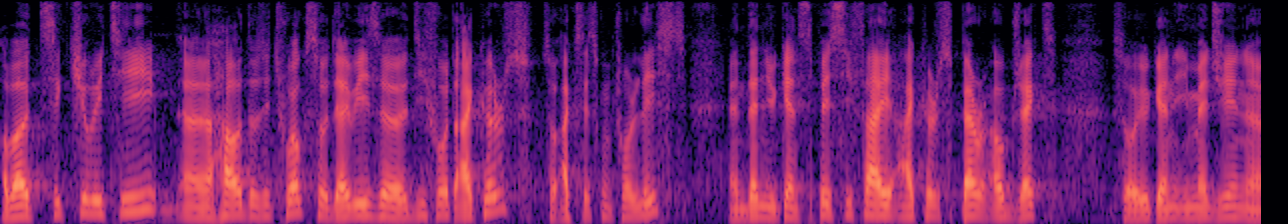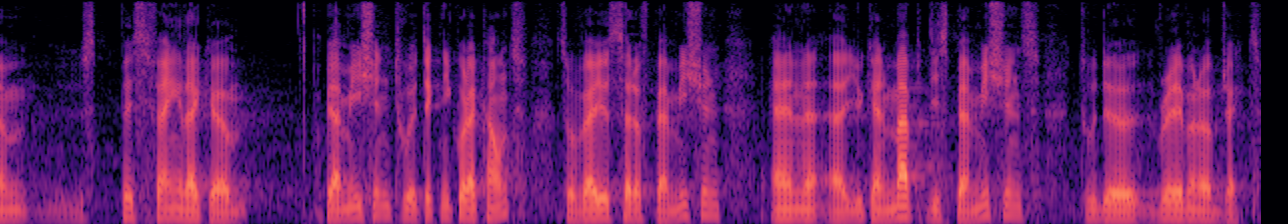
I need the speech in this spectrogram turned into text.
About security, uh, how does it work? So there is a default ACLs, so access control list, and then you can specify ACLs per object. So you can imagine um, specifying like a permission to a technical account, so various set of permission, and uh, you can map these permissions to the relevant object.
